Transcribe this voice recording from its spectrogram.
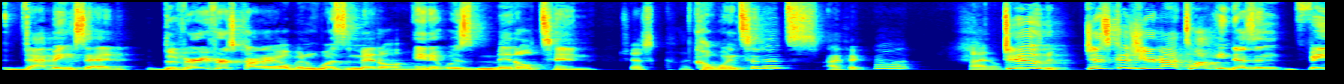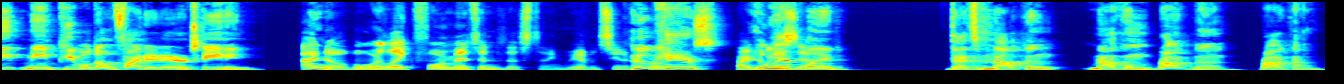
That being said, the very first card I opened was the middle, Hmm. and it was Middleton. Just click. Coincidence? I think not. I don't. Dude, just because you're not talking doesn't mean people don't find it entertaining. I know, but we're like four minutes into this thing. We haven't seen a Who cares? All right, who we is have that? plenty- That's Malcolm Malcolm Brogdon. Brogdon.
